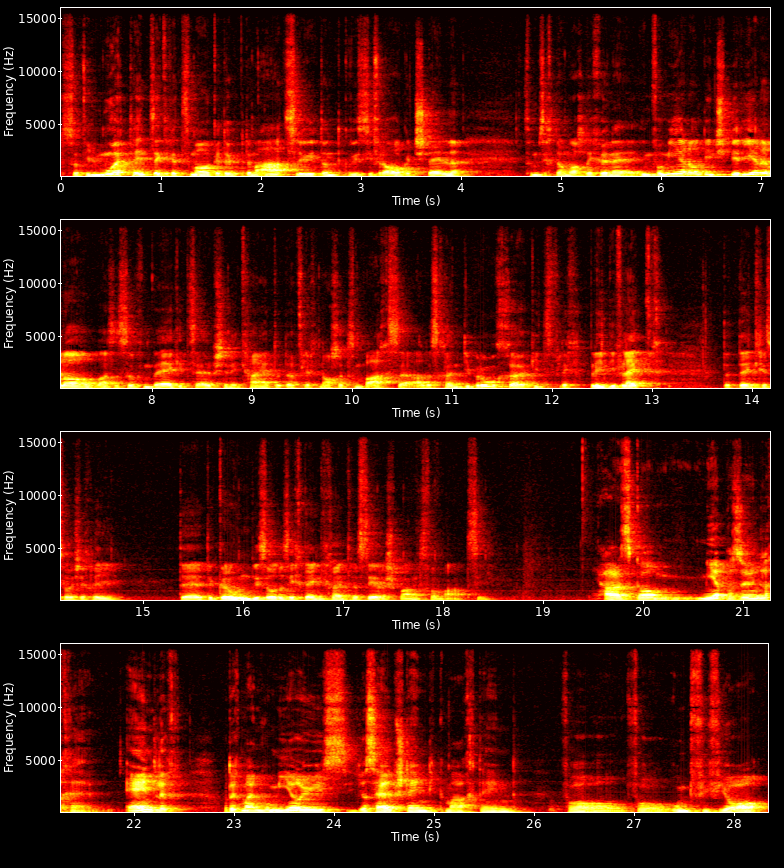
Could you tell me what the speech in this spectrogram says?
so viel Mut haben, sage ich jetzt mal, über dem anzuleiten und gewisse Fragen zu stellen um sich da mal ein bisschen informieren und inspirieren lassen, was es auf dem Weg in die Selbstständigkeit oder vielleicht nachher zum Wachsen alles könnte brauchen. Gibt es vielleicht blinde Flecken? Da denke ich, so ist ein bisschen der, der Grund, wieso dass ich denke, könnte das sehr ein spannendes Format sein. Ja, es geht mir persönlich äh, ähnlich. Oder ich meine, wo wir uns ja selbstständig gemacht haben, vor, vor rund fünf Jahren,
